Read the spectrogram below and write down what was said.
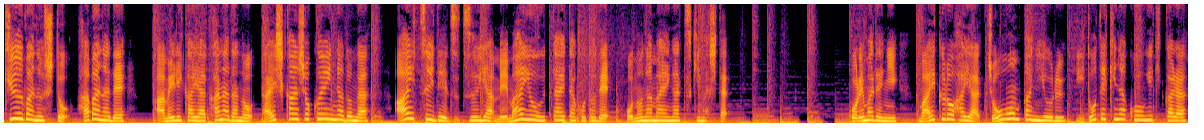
キューバの首都ハバナでアメリカやカナダの大使館職員などが相次いで頭痛やめまいを訴えたことでこの名前がつきました。これまでにマイクロ波や超音波による意図的な攻撃から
